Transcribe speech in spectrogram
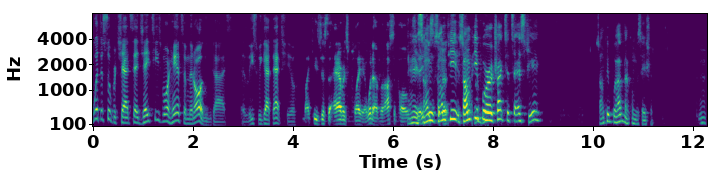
with the super chat said JT's more handsome than all these guys. At least we got that chill. Like he's just an average player, whatever. I suppose. Hey, some some people some people are attracted to SGA. Some people have that conversation. Mm.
